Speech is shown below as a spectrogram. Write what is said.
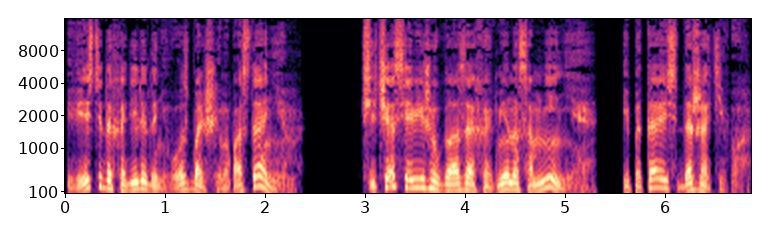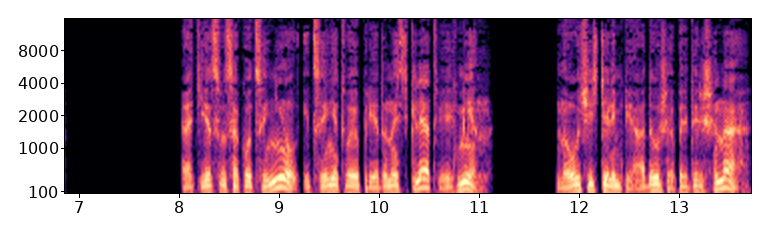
вести доходили до него с большим опозданием. Сейчас я вижу в глазах Авмена сомнения и пытаюсь дожать его. Отец высоко ценил и ценит твою преданность клятве, Эвмен. Но участь Олимпиады уже предрешена.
